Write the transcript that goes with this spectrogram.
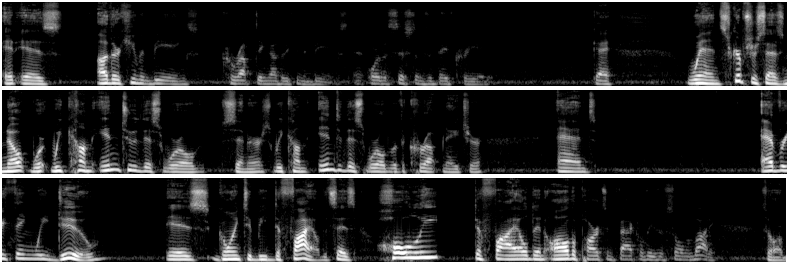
it is other human beings corrupting other human beings or the systems that they've created. Okay. When scripture says, no, we're, come into this world sinners, we come into this world with a corrupt nature, and everything we do is going to be defiled. It says, wholly defiled in all the parts and faculties of soul and body. So our,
